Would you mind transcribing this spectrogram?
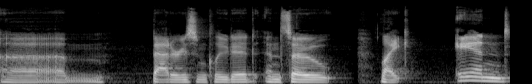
um, batteries included, and so like, and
